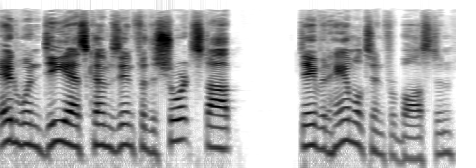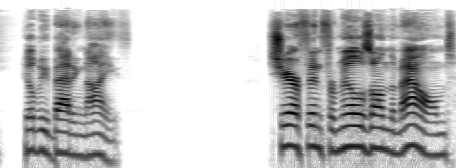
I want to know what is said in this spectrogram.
Edwin Diaz comes in for the shortstop, David Hamilton for Boston. He'll be batting ninth. Sherriff in for Mills on the mound.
